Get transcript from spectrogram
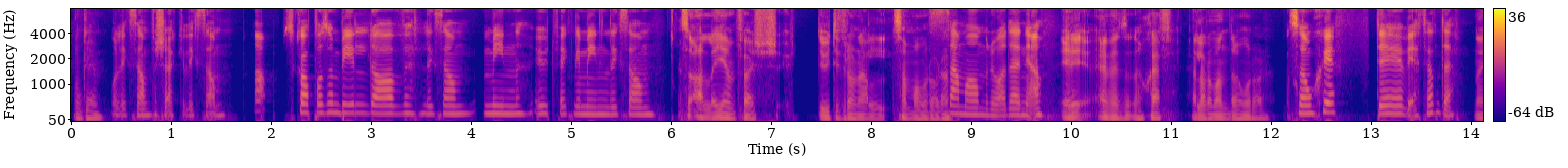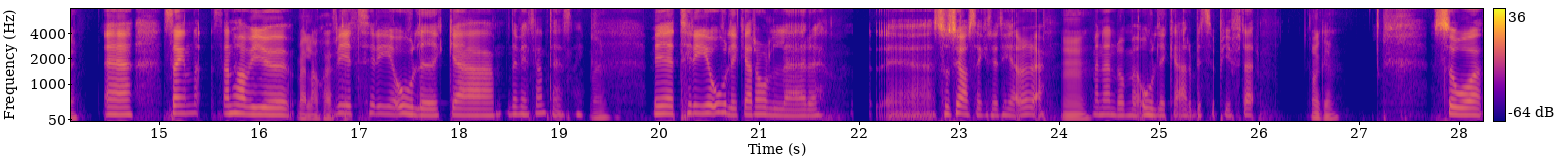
Okej. och liksom försöker liksom, ja, skapa oss en bild av liksom, min utveckling, min liksom, Så alla jämförs ut- utifrån all, samma områden? samma områden. Ja. Är det även som chef? Eller de andra områdena? Som chef, det vet jag inte. Nej. Eh, sen, sen har vi ju Mellanchef? Vi är typ. tre olika, det vet jag inte ens. Nej. Vi är tre olika roller eh, socialsekreterare, Mm. men ändå med olika arbetsuppgifter. Okej. Så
